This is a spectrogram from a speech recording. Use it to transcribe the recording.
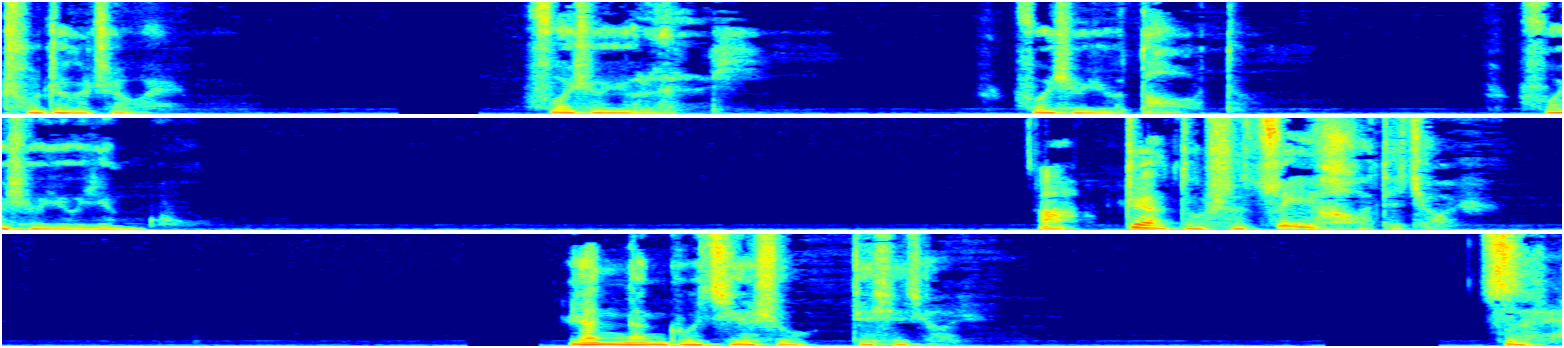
除这个之外，佛学有伦理，佛学有道德，佛学有因果。啊，这都是最好的教育。人能够接受这些教育，自然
